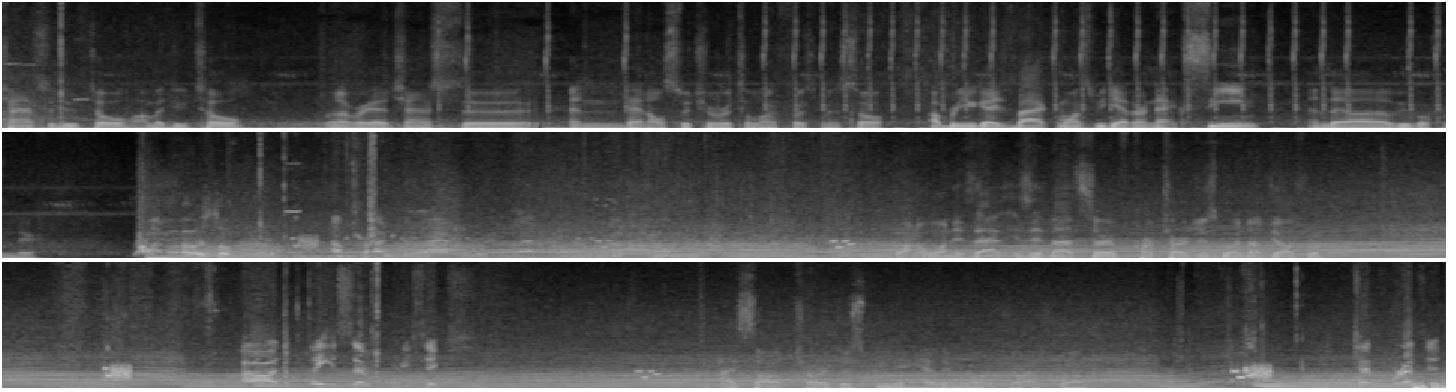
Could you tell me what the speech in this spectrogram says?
chance to do tow, I'm gonna do tow. Whenever I get a chance to, and then I'll switch over to law enforcement. So I'll bring you guys back once we get our next scene, and uh, we go from there. I'm trying to go after it. 101 is that? Is it that serve car charges going on, Joshua? Uh, the plate is 726. I saw a Charger speeding heading one, Joshua. 10 4, that's it.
